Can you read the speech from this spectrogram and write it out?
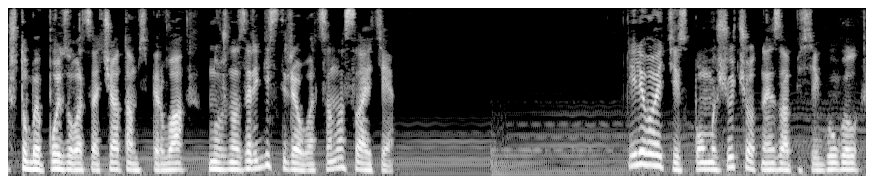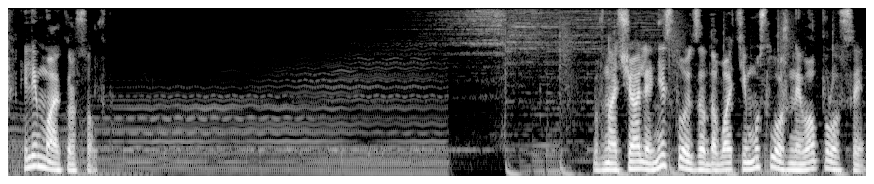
чтобы пользоваться чатом сперва нужно зарегистрироваться на сайте или войти с помощью учетной записи Google или Microsoft. Вначале не стоит задавать ему сложные вопросы.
